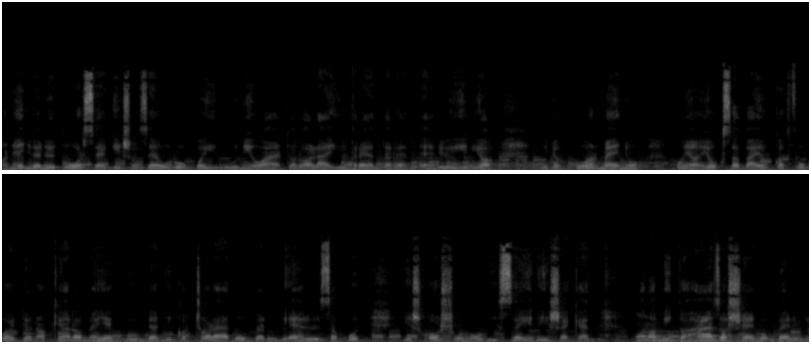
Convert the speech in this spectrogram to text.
A 45 ország és az Európai Unió által aláírt rendelet előírja, hogy a kormányok olyan jogszabályokat fogadjanak el, amelyek büntetik a családon belüli erőszakot és hasonló visszaéléseket, valamint a házasságon belüli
